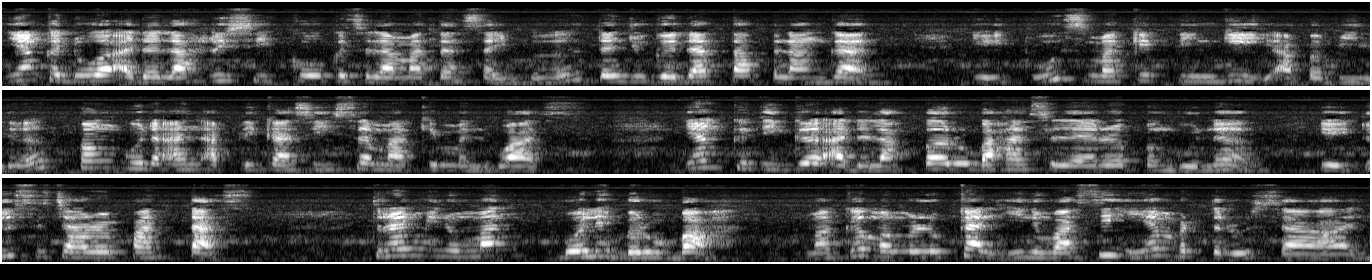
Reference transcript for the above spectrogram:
Yang kedua adalah risiko keselamatan cyber dan juga data pelanggan iaitu semakin tinggi apabila penggunaan aplikasi semakin meluas. Yang ketiga adalah perubahan selera pengguna iaitu secara pantas. Trend minuman boleh berubah maka memerlukan inovasi yang berterusan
